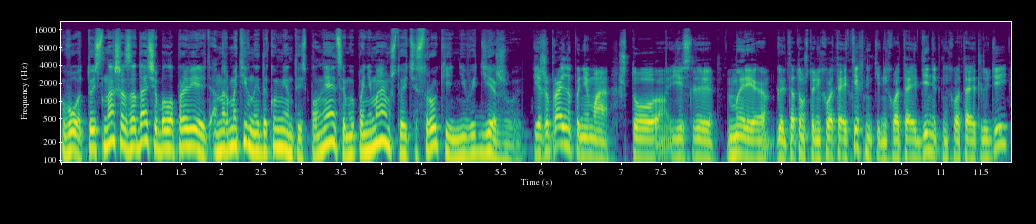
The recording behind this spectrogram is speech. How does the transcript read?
Вот, то есть наша задача была проверить, а нормативные документы исполняются, и мы понимаем, что эти сроки не выдерживают. Я же правильно понимаю, что если мэрия говорит о том, что не хватает техники, не хватает денег, не хватает людей,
